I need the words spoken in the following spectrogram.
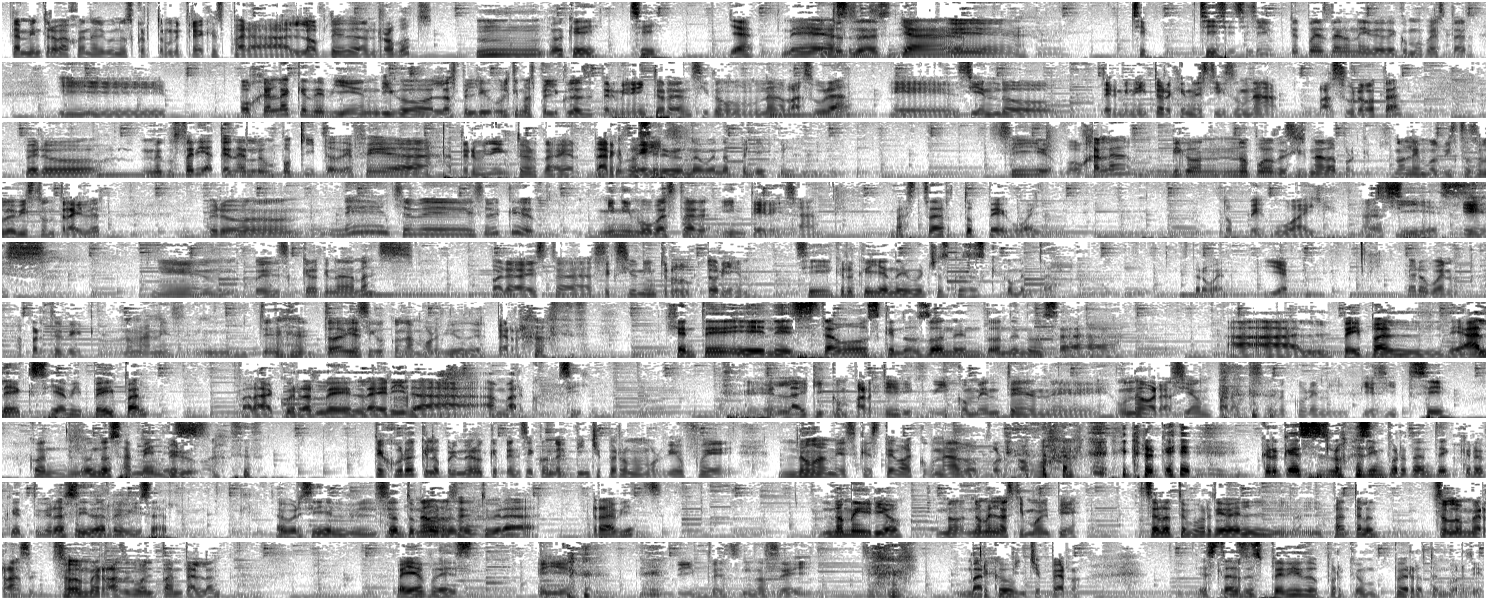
También trabajó en algunos cortometrajes para Love, Dead and Robots. Mm, ok, sí. Ya, me Entonces, una- ya. eh, sí, sí, sí, sí. sí, te puedes dar una idea de cómo va a estar. Y ojalá quede bien. Digo, las últimas películas de Terminator han sido una basura. eh, siendo Terminator Genesis una basurota. Pero me gustaría tenerle un poquito de fe a, a Terminator Dar- Dark que va a ser una buena película. Sí, ojalá. Digo, no puedo decir nada porque pues, no la hemos visto, solo he visto un tráiler. Pero eh, se ve se ve que mínimo va a estar interesante. Va a estar tope guay. Tope guay. Así es. Es. Em, pues creo que nada más para esta sección introductoria. Sí, creo que ya no hay muchas cosas que comentar. Pero bueno. Yep. Pero bueno, aparte de que, no mames, todavía sigo con la mordida del perro. Gente, eh, necesitamos que nos donen. Dónenos a, al PayPal de Alex y a mi PayPal para curarle la herida a Marco. Sí. Eh, like y compartir y, y comenten eh, una oración para que se me cure mi piecito. Sí, con unos amenes. Pero te juro que lo primero que pensé cuando el pinche perro me mordió fue, no mames, que esté vacunado, por favor. creo que creo que eso es lo más importante. Creo que te hubieras ido a revisar. A ver si el Sí, no, perro o sea- no tuviera rabias. No me hirió, no, no me lastimó el pie. Solo te mordió el, el pantalón. Solo me, ras- solo me rasgó el pantalón. Vaya pues, Y, y pues no sé, Marco, pinche perro. Estás despedido porque un perro te mordió.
